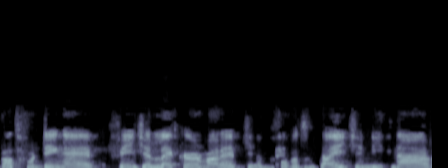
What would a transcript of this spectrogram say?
wat voor dingen vind je lekker, waar heb je bijvoorbeeld een tijdje niet naar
